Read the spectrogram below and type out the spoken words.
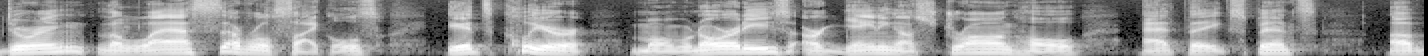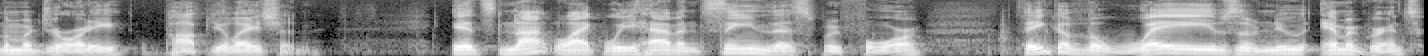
During the last several cycles, it's clear minorities are gaining a stronghold at the expense of the majority population. It's not like we haven't seen this before. Think of the waves of new immigrants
